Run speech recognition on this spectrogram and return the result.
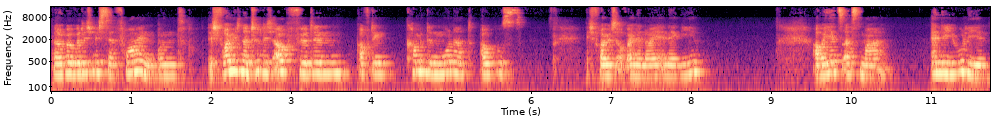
Darüber würde ich mich sehr freuen und ich freue mich natürlich auch für den, auf den kommenden Monat August. Ich freue mich auf eine neue Energie. Aber jetzt erstmal Ende Juli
